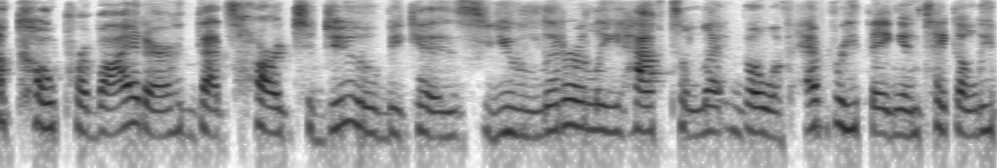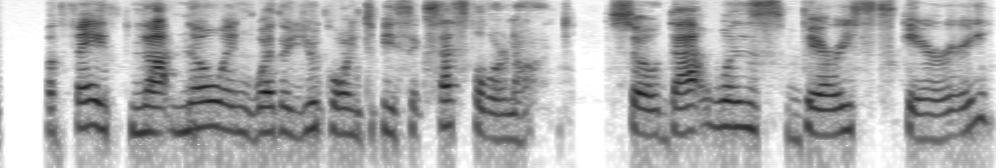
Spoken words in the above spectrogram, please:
a co provider, that's hard to do because you literally have to let go of everything and take a leap of faith, not knowing whether you're going to be successful or not. So that was very scary,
